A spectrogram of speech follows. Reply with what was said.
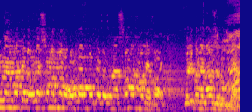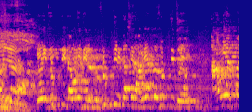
ওনার মর্যাদা ওনার সমান মনে হয় ওনার মর্যাদা ওনার সমান মনে হয়। এই যুক্তির কাছে আমি একটা আমি একটা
